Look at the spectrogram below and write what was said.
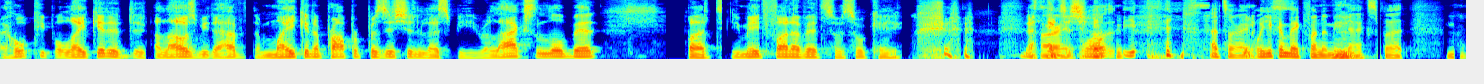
I hope people like it. it. It allows me to have the mic in a proper position. Let's be relaxed a little bit. But you made fun of it, so it's okay. all right. Well, you, that's all right. Well, you can make fun of me mm-hmm. next, but mm.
